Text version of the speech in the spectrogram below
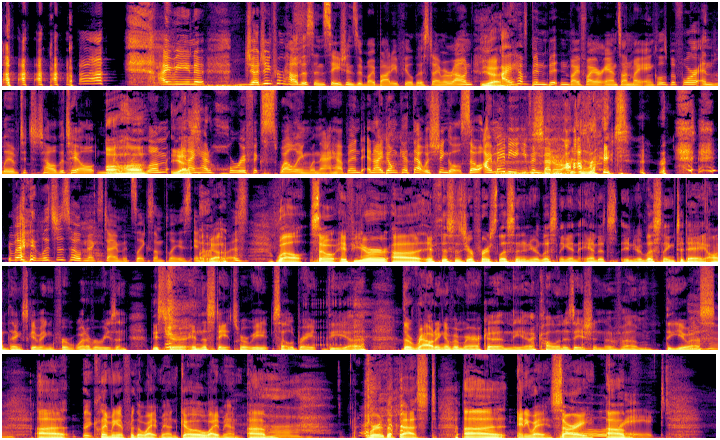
I mean, judging from how the sensations in my body feel this time around, Yeah. I have been bitten by fire ants on my ankles before and lived to tell the tale no Uh-huh. problem. Yes. And I had horrific swelling when that happened, and I don't get that with shingles, so I may be even better off. right. but let's just hope next time it's like someplace innocuous. Well, so if you're uh if this is your first listen and you're listening and and it's and you're listening today on Thanksgiving for whatever reason, at least you're in the states where we celebrate the uh the routing of America and the uh, colonization of um the US uh claiming it for the white man. Go white man. Um Uh, we're the best. Uh anyway, sorry. oh, um great.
